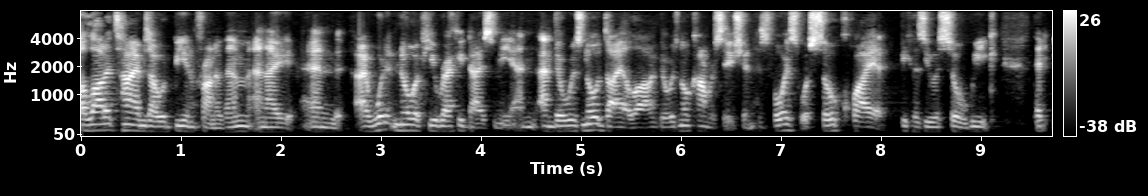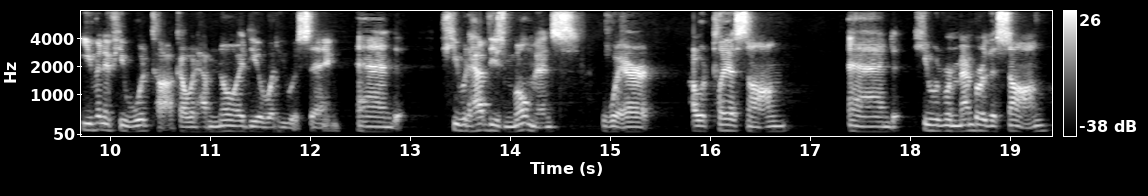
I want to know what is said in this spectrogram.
a lot of times I would be in front of him and I and I wouldn't know if he recognized me and and there was no dialogue there was no conversation. His voice was so quiet because he was so weak that even if he would talk I would have no idea what he was saying. And he would have these moments where I would play a song and he would remember the song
